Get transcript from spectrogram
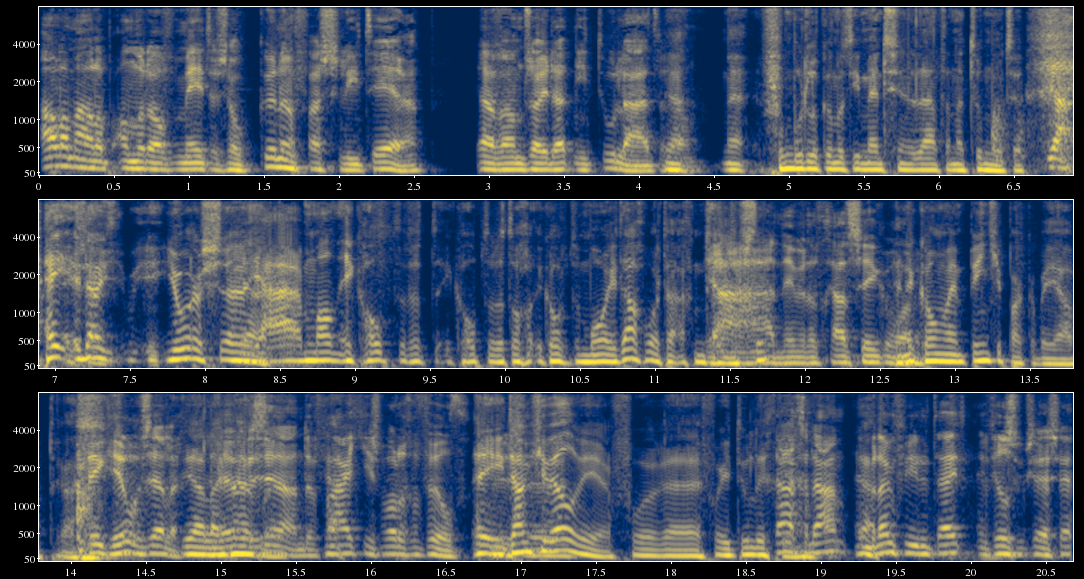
allemaal op anderhalve meter zou kunnen faciliteren. Ja, waarom zou je dat niet toelaten? Ja, nee, vermoedelijk omdat die mensen inderdaad er naartoe moeten. Ja, Hey, nou, Joris, eh, ja. Ja. man, ik hoop dat het, ik hoop dat het toch, ik hoop dat een mooie dag wordt de 28e. ja, nee, maar dat gaat zeker en dan worden. komen we een pintje pakken bij jou op terras. Vind ik heel gezellig. Ja, lijkt me aan. De vaatjes worden gevuld. Hey, Dus, dankjewel eh, weer voor, eh, voor je toelichting. Graag gedaan. En bedankt voor jullie tijd. En veel succes, hè.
